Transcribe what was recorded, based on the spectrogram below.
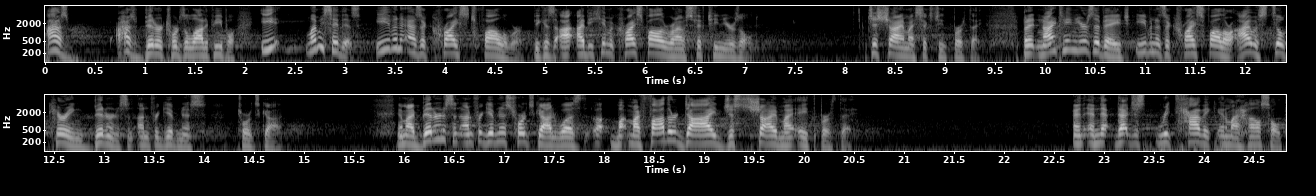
I was, I was bitter towards a lot of people. E- let me say this, even as a Christ follower, because I, I became a Christ follower when I was 15 years old just shy of my 16th birthday. But at 19 years of age, even as a Christ follower, I was still carrying bitterness and unforgiveness towards God. And my bitterness and unforgiveness towards God was uh, my, my, father died just shy of my eighth birthday. And, and that, that just wreaked havoc in my household.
